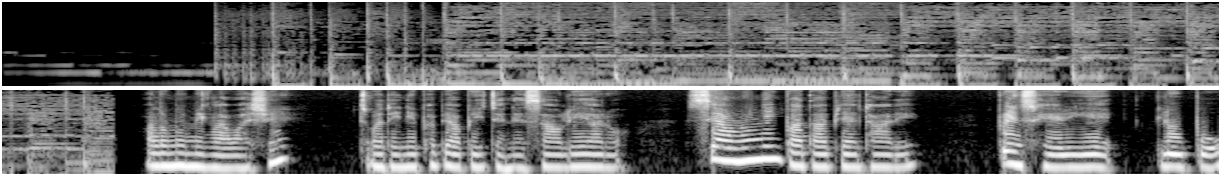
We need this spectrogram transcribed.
အားလုံးပဲမင်္ဂလာပါရှင်ကျွန်မဒီနေ့ဖတ်ပြပေးခြင်းတဲ့စာအုပ်လေးကတော့ဆရာဝင်းငိမ့်ဘာသာပြန်ထားတဲ့ Prince Harry ရဲ့လူပို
